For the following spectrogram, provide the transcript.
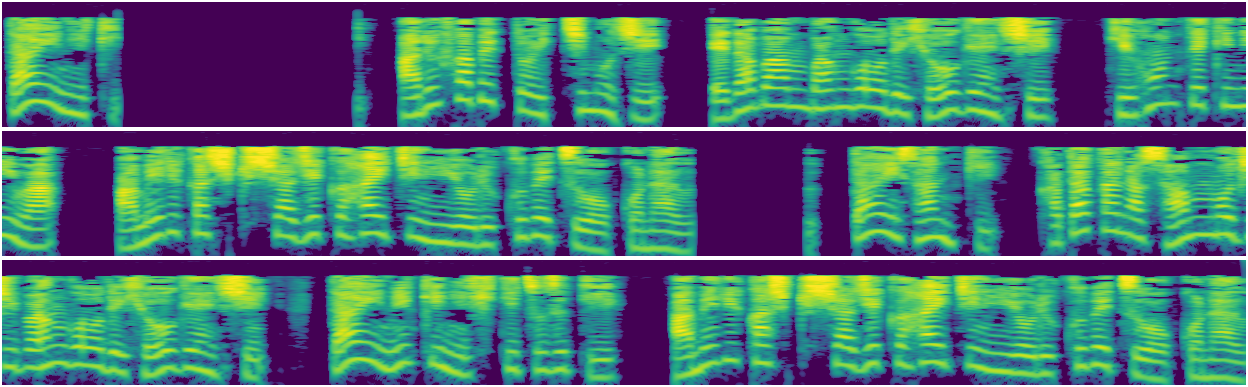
第2期。アルファベット1文字、枝番番号で表現し、基本的にはアメリカ式車軸配置による区別を行う。第3期、カタカナ3文字番号で表現し、第2期に引き続き、アメリカ式車軸配置による区別を行う。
